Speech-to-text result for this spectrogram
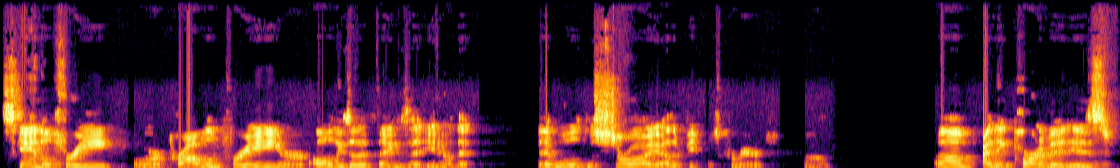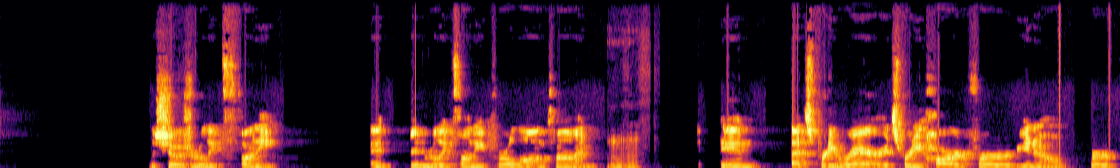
scandal free or problem free or all these other things that you know that that will destroy other people's careers. Um, um, I think part of it is the show's really funny and been really funny for a long time. Mm-hmm and that's pretty rare. It's pretty hard for you know for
